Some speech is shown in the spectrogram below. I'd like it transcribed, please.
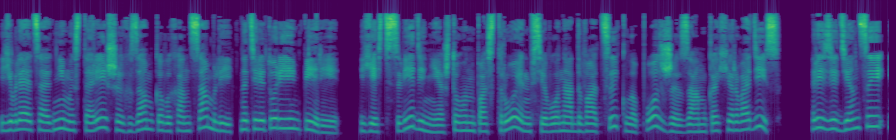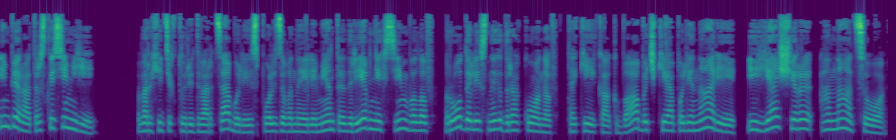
является одним из старейших замковых ансамблей на территории империи. Есть сведения, что он построен всего на два цикла позже замка Хервадис, резиденции императорской семьи. В архитектуре дворца были использованы элементы древних символов рода лесных драконов, такие как бабочки Аполлинарии и ящеры Анацио,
